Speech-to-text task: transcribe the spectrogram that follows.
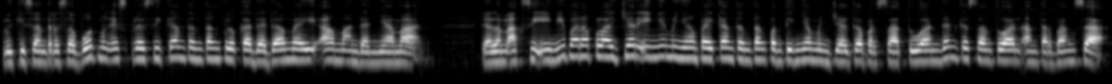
Lukisan tersebut mengekspresikan tentang pilkada damai, aman, dan nyaman. Dalam aksi ini, para pelajar ingin menyampaikan tentang pentingnya menjaga persatuan dan kesatuan antar bangsa.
